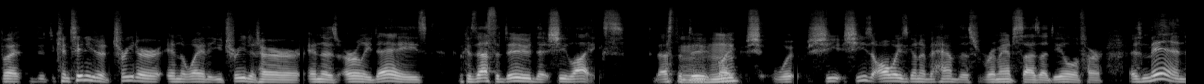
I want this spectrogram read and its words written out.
but to continue to treat her in the way that you treated her in those early days because that's the dude that she likes that's the dude Mhm. like she, she she's always going to have this romanticized ideal of her. As men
